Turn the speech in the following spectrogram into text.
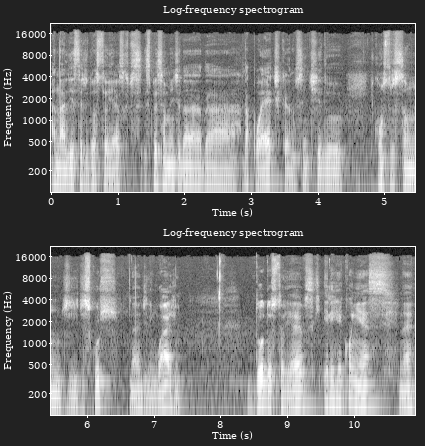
analista de Dostoiévski, especialmente da, da, da, poética, no sentido de construção de discurso, né, de linguagem, do Dostoiévski, ele reconhece né,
